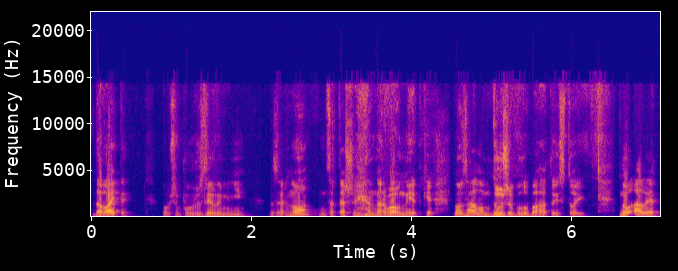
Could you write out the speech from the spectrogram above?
давайте. В общем, погрузили мені зерно за те, що я нарвав нитки. Ну, загалом дуже було багато історій. Ну, але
